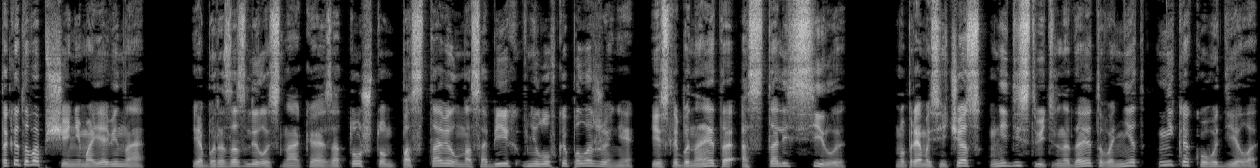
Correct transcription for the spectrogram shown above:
так это вообще не моя вина. Я бы разозлилась на Акая за то, что он поставил нас обеих в неловкое положение, если бы на это остались силы. Но прямо сейчас мне действительно до этого нет никакого дела.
